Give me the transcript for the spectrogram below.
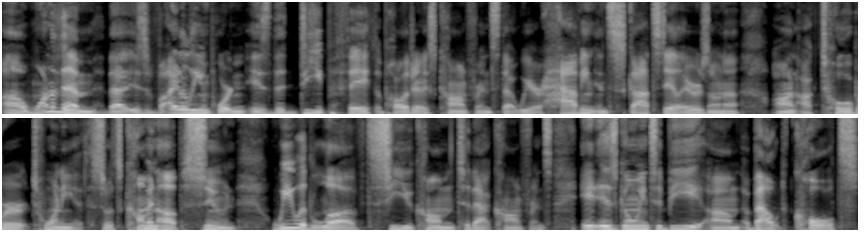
Uh, one of them that is vitally important is the Deep Faith Apologetics Conference that we are having in Scottsdale. Arizona on October 20th. So it's coming up soon. We would love to see you come to that conference. It is going to be um, about cults.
